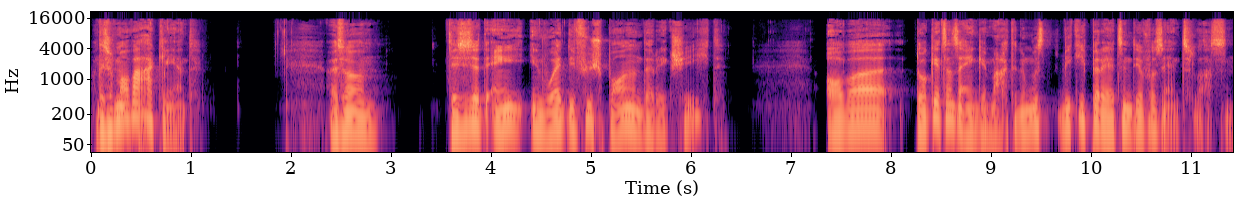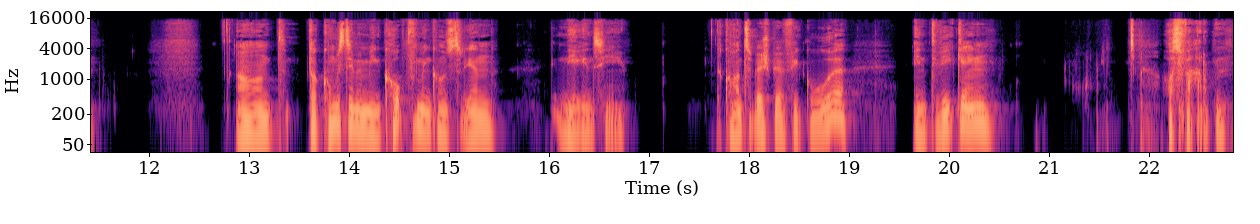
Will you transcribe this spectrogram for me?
Und das haben wir aber auch gelernt. Also, das ist halt eigentlich in Wahrheit die viel spannendere Geschichte. Aber da geht's ans Eingemachte. Du musst wirklich bereit sein, dir was einzulassen. Und da kommst du mit dem Kopf, mit dem Konstruieren nirgends hin. Du kannst zum Beispiel eine Figur entwickeln aus Farben,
